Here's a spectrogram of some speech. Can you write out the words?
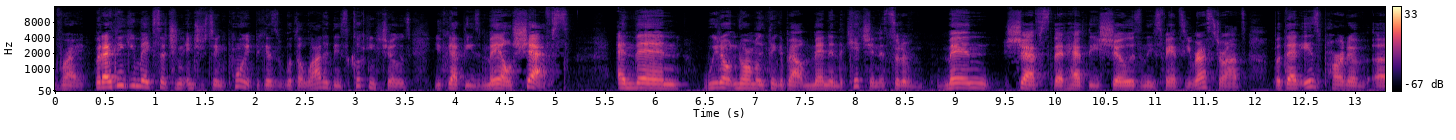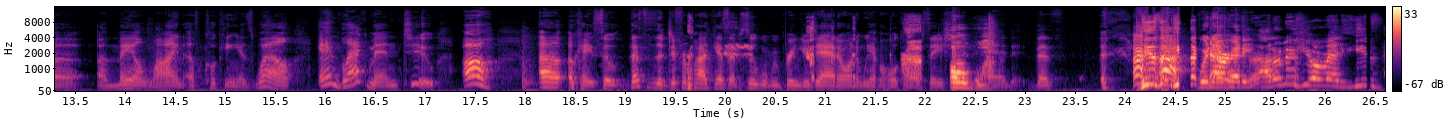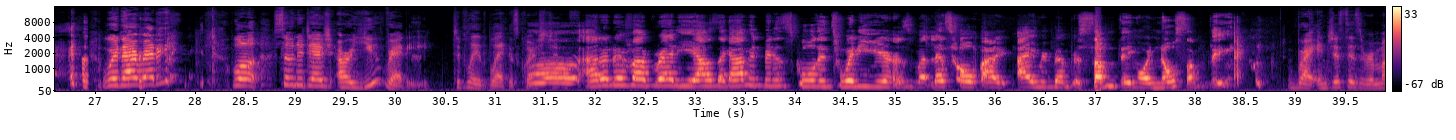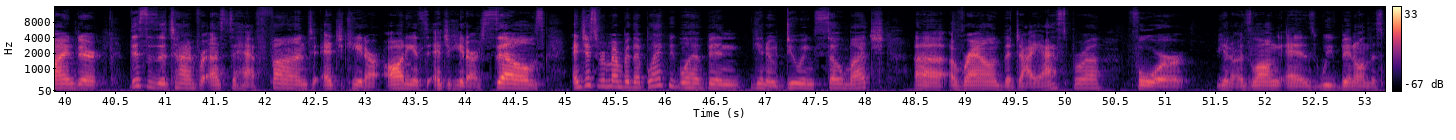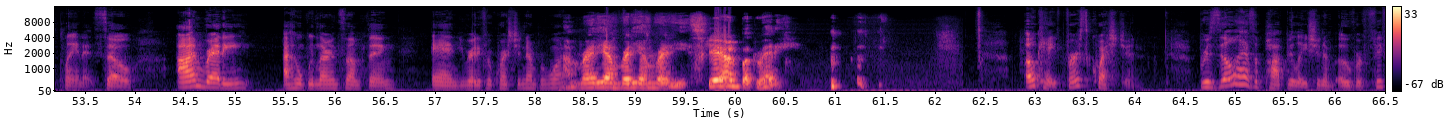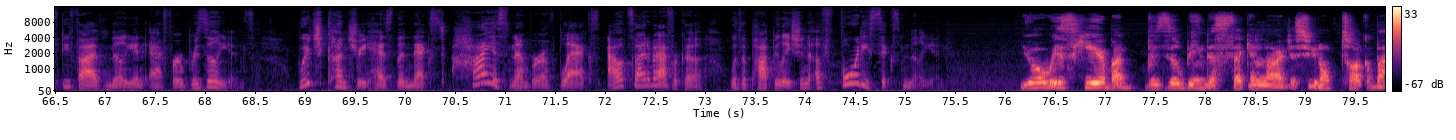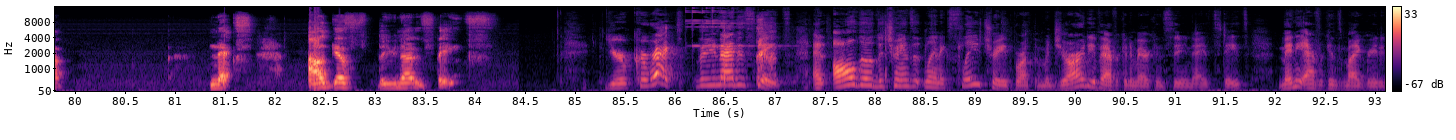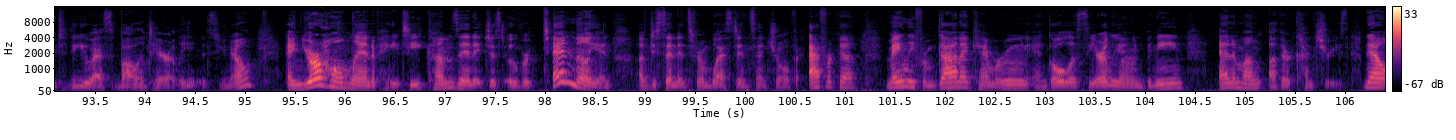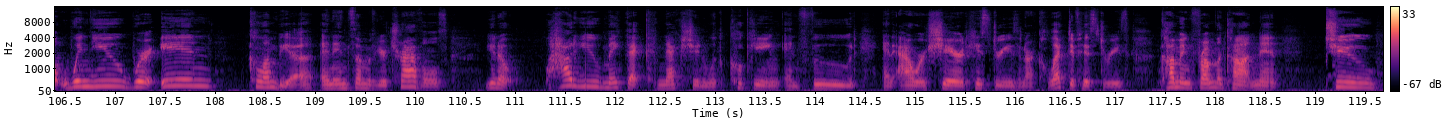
Right. But I think you make such an interesting point because with a lot of these cooking shows, you've got these male chefs, and then we don't normally think about men in the kitchen. It's sort of men chefs that have these shows in these fancy restaurants, but that is part of a, a male line of cooking as well, and black men too. Oh, uh, okay. So this is a different podcast episode where we bring your dad on and we have a whole conversation. Oh, and that's. he's a, he's a We're not ready. I don't know if you're ready. He's. We're not ready. Well, so Nadege, are you ready? To play the blackest question. Oh, I don't know if I'm ready. I was like, I haven't been in school in 20 years, but let's hope I, I remember something or know something. right. And just as a reminder, this is a time for us to have fun, to educate our audience, to educate ourselves, and just remember that black people have been, you know, doing so much uh, around the diaspora for, you know, as long as we've been on this planet. So I'm ready. I hope we learned something. And you ready for question number one? I'm ready, I'm ready, I'm ready. Scared, but ready. okay, first question. Brazil has a population of over 55 million Afro Brazilians. Which country has the next highest number of blacks outside of Africa with a population of 46 million? You always hear about Brazil being the second largest. You don't talk about next. I'll guess the United States. You're correct. The United States. And although the transatlantic slave trade brought the majority of African Americans to the United States, many Africans migrated to the U.S. voluntarily, as you know. And your homeland of Haiti comes in at just over 10 million of descendants from West and Central Africa, mainly from Ghana, Cameroon, Angola, Sierra Leone, Benin, and among other countries. Now, when you were in Colombia and in some of your travels, you know, how do you make that connection with cooking and food and our shared histories and our collective histories coming from the continent to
